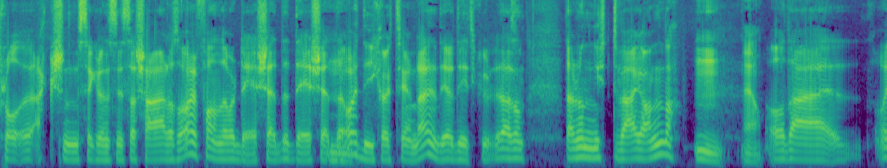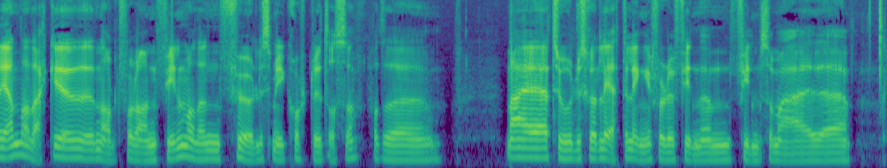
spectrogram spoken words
pl- actionsekvensen i seg sjæl, og så oi faen, det var det skjedde, det skjedde, Mm. oi, de karakterene der, de er jo dritkule. Det er sånn, det er noe nytt hver gang, da. Mm, ja. Og, det er, og igjen, da, det er ikke en altfor lang film, og den føles mye kortere ut også. At nei, jeg tror du skal lete lenge før du finner en film som er uh,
